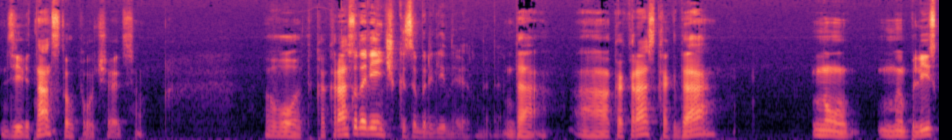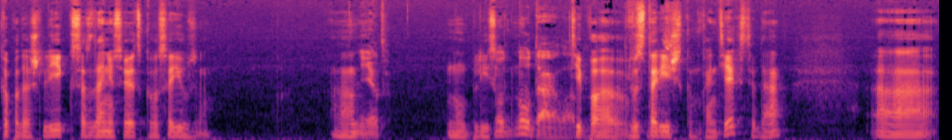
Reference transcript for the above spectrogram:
19 получается. Вот, как Ну, раз... когда венчик изобрели, наверное, да. Да, а, как раз когда, ну, мы близко подошли к созданию Советского Союза. А, Нет. Ну, близко. Ну, ну да, ладно. типа в историческом контексте, да. А,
